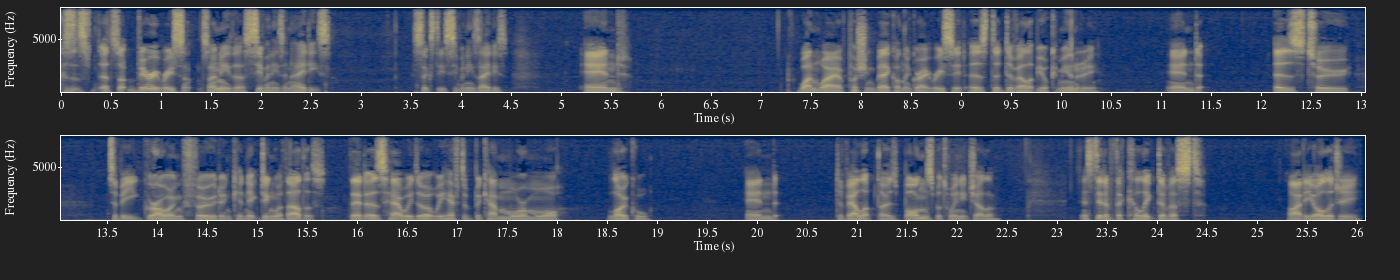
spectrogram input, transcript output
because it's it's very recent. It's only the seventies and eighties, sixties, seventies, eighties, and one way of pushing back on the Great Reset is to develop your community, and is to to be growing food and connecting with others. That is how we do it. We have to become more and more local, and develop those bonds between each other instead of the collectivist ideology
